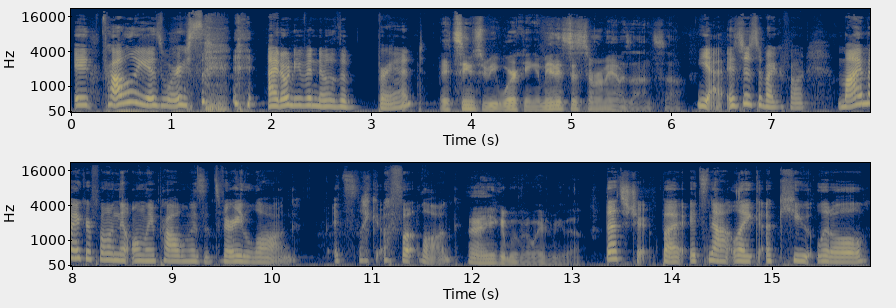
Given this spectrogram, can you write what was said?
It probably is worse. I don't even know the brand. It seems to be working. I mean, it's just from Amazon, so Yeah, it's just a microphone. My microphone, the only problem is it's very long. It's like a foot long. eh, you can move it away from you though. That's true, but it's not like a cute little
